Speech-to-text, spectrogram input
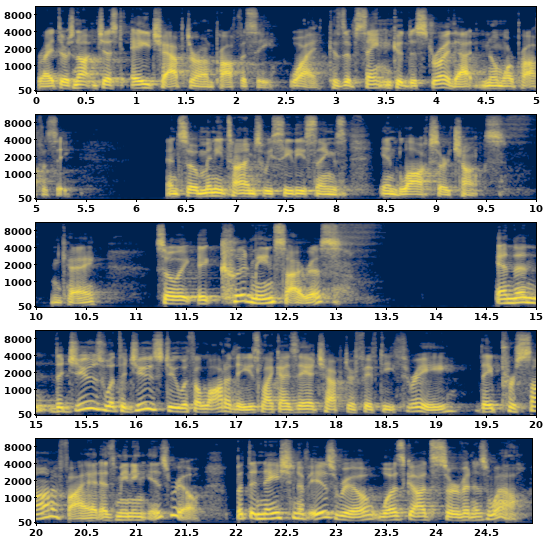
right? There's not just a chapter on prophecy. Why? Because if Satan could destroy that, no more prophecy. And so many times we see these things in blocks or chunks. Okay? So it, it could mean Cyrus. And then the Jews, what the Jews do with a lot of these, like Isaiah chapter 53, they personify it as meaning Israel. But the nation of Israel was God's servant as well.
